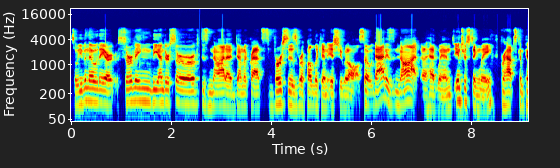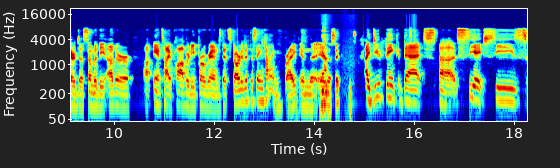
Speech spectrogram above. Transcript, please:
So even though they are serving the underserved is not a Democrats versus Republican issue at all. So that is not a headwind interestingly, perhaps compared to some of the other uh, anti-poverty programs that started at the same time, right in the in yeah. the 60s. I do think that uh, CHCs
